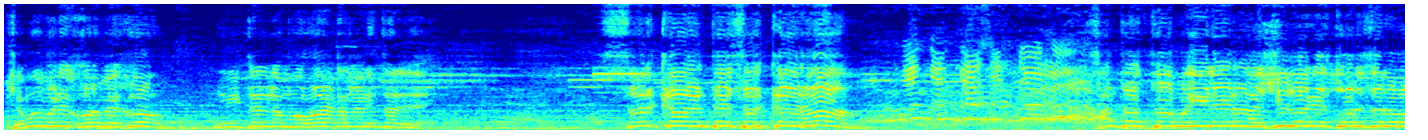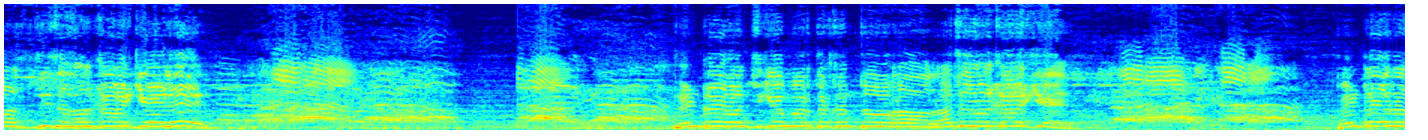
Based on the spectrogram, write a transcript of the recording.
ಕ್ಷಮಾಪಣೆ ಕೋರಬೇಕು. ಈ ನಿಟ್ಟಿನಲ್ಲಿ ನಮ್ಮ ಹೋರಾಟ ನಡೀತಾ ಇದೆ. ಸರ್ಕಾರ ಅಂತೆ ಸರ್ಕಾರ. ಸಂತ್ರಸ್ತ ಮಹಿಳೆಯರ ಆಶೀರ್ವಾದ ತೋರಿಸಿರುವ ದೀಸ ಸರ್ಕಾರಕ್ಕೆ ಹೇಳಿ ಪೆನ್ ಡ್ರೈವ್ ಹಂಚಿಕೆ ಮಾಡ್ತಕ್ಕಂಥವರ ರಾಜ್ಯ ಸರ್ಕಾರಕ್ಕೆ. ಪೆನ್ ಡ್ರೈವ್ನ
